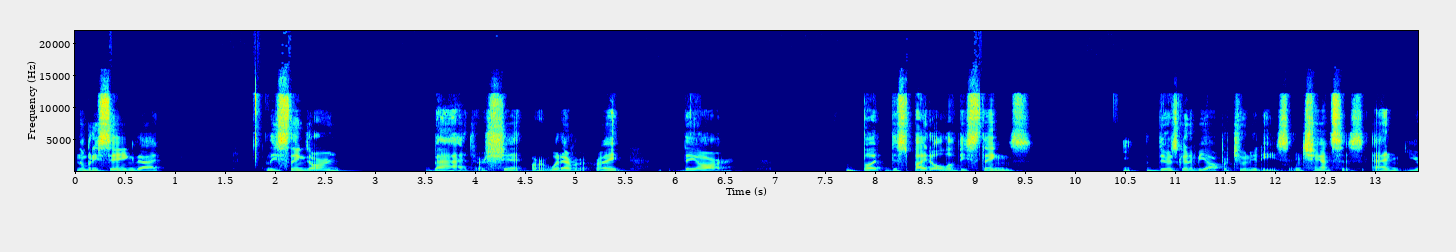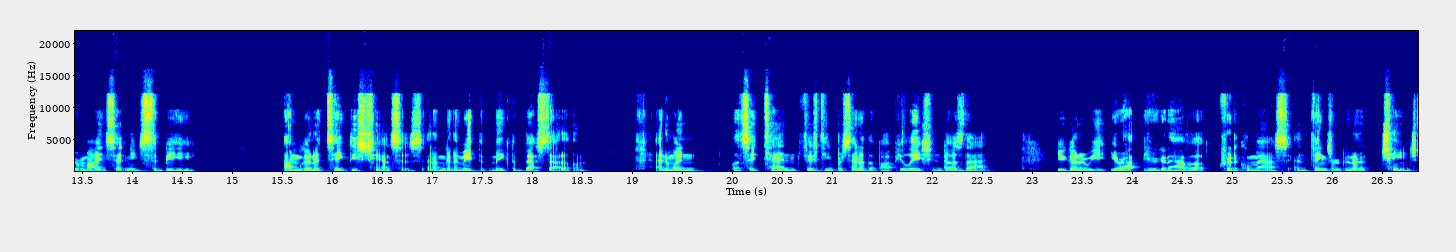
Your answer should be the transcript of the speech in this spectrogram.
nobody's saying that these things aren't bad or shit or whatever, right? They are. But despite all of these things, there's going to be opportunities and chances, and your mindset needs to be, I'm going to take these chances and I'm going to make the, make the best out of them. And when let's say 10, 15% of the population does that, you're going to re, you're you're going to have a critical mass and things are going to change.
